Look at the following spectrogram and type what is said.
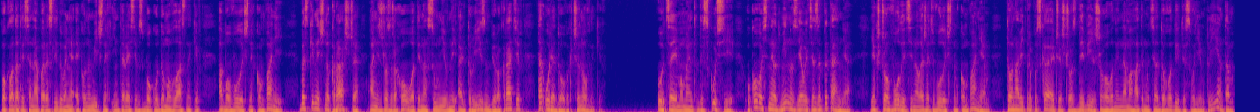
Покладатися на переслідування економічних інтересів з боку домовласників або вуличних компаній безкінечно краще, аніж розраховувати на сумнівний альтруїзм бюрократів та урядових чиновників. У цей момент дискусії у когось неодмінно з'явиться запитання якщо вулиці належать вуличним компаніям, то навіть припускаючи, що здебільшого вони намагатимуться догодити своїм клієнтам,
